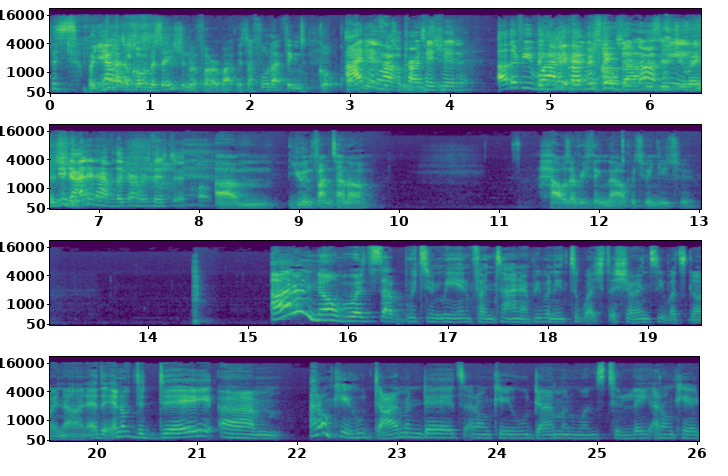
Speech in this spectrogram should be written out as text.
this. But you had a conversation with her about this. I feel like things got. Quite I didn't have a between you two. conversation. Other people had a conversation, not me. I didn't have the conversation. Um, you and Fantana. How's everything now between you two? I don't know what's up between me and Fantana. People need to watch the show and see what's going on. At the end of the day, um, I don't care who Diamond dates. I don't care who Diamond wants to lay. I don't care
